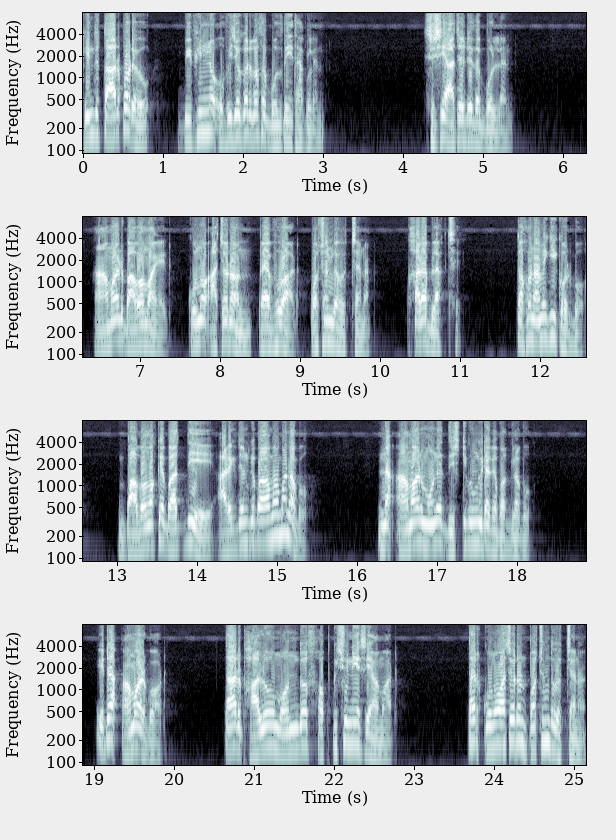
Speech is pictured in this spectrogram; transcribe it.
কিন্তু তারপরেও বিভিন্ন অভিযোগের কথা বলতেই থাকলেন। শেষে আচার্যদেব বললেন, আমার বাবা মায়ের কোনো আচরণ, ব্যবহার পছন্দ হচ্ছে না, খারাপ লাগছে। তখন আমি কি করব? বাবা মাকে বাদ দিয়ে আরেকজনকে বাবা মা বানাবো? না, আমার মনের দৃষ্টিভঙ্গিটাকে বদলাবো? এটা আমার বর তার ভালো, মন্দ সব কিছু নিয়ে সে আমার। তার কোনো আচরণ পছন্দ হচ্ছে না।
